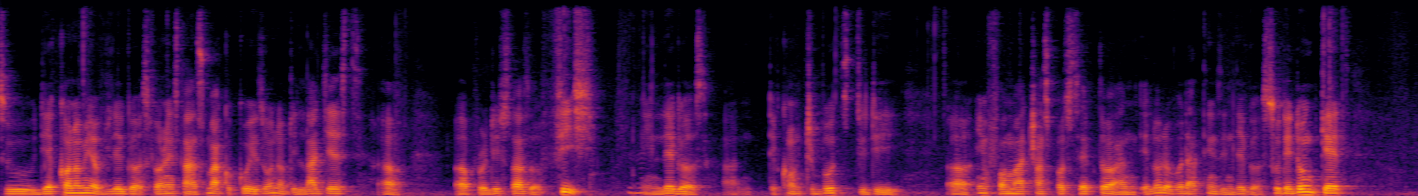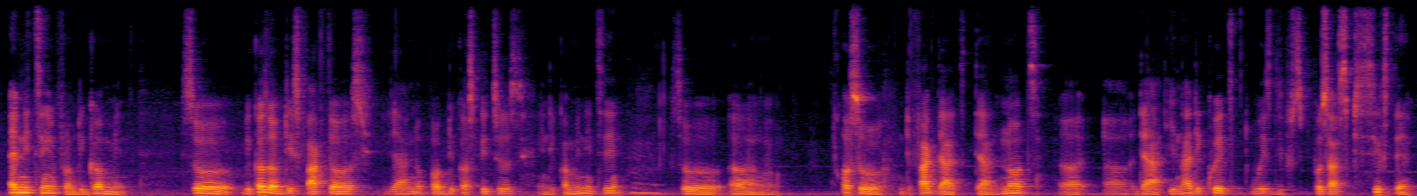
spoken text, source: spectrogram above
to the economy of Lagos, for instance, Makoko is one of the largest uh, uh, producers of fish mm-hmm. in Lagos, and they contribute to the uh, informal transport sector and a lot of other things in Lagos. So they don't get anything from the government. So because of these factors, there are no public hospitals in the community. Mm. So um, also the fact that they are not uh, uh, they are inadequate with the postal system.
